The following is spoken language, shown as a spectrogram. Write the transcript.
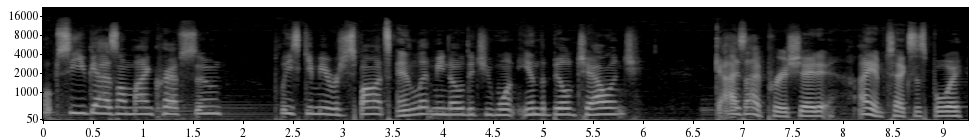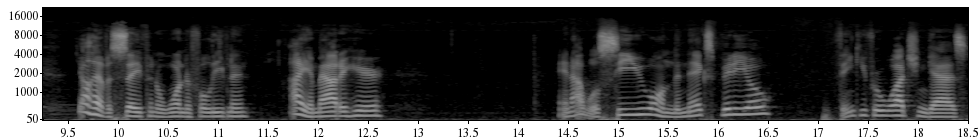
hope to see you guys on Minecraft soon please give me a response and let me know that you want in the build challenge. Guys, I appreciate it. I am Texas Boy. Y'all have a safe and a wonderful evening. I am out of here. And I will see you on the next video. Thank you for watching, guys.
